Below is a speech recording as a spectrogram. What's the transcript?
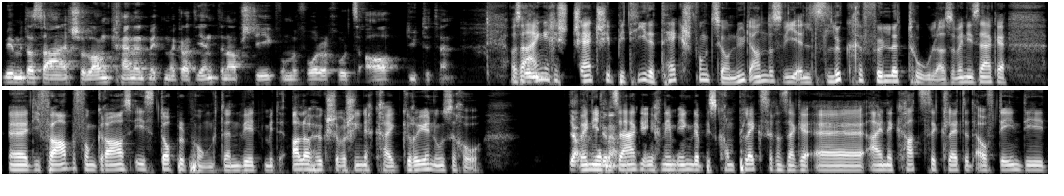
wie wir das eigentlich schon lange kennen mit einem Gradientenabstieg, wo wir vorher kurz angedeutet haben. Also und eigentlich ist ChatGPT, die Textfunktion, nichts anderes wie ein Lückenfüller-Tool. Also wenn ich sage, äh, die Farbe von Gras ist Doppelpunkt, dann wird mit allerhöchster Wahrscheinlichkeit grün rauskommen. Ja, wenn ich genau. sage, ich nehme irgendetwas komplexer und sage, äh, eine Katze klettert auf den, die,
